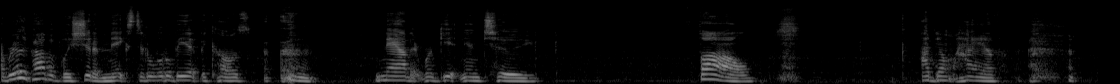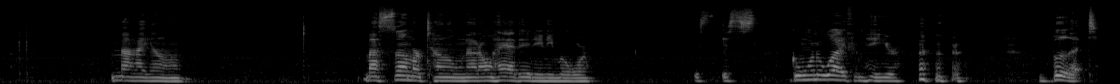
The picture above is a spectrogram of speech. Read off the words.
I really probably should have mixed it a little bit because now that we're getting into fall, I don't have my um my summer tone. I don't have it anymore. It's it's going away from here. but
